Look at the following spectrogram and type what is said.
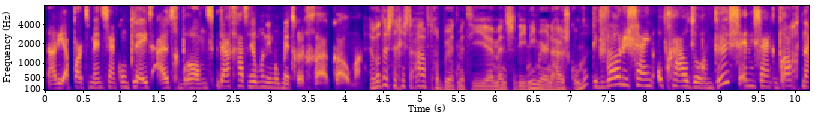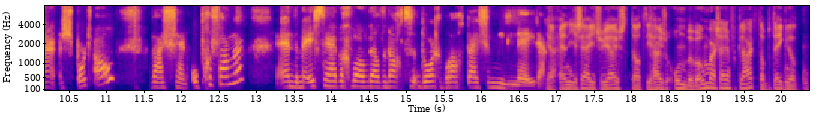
nou, die appartementen zijn compleet uitgebrand. Daar gaat helemaal niemand meer terugkomen. en wat is er gisteravond gebeurd met die uh, mensen die niet meer naar huis konden? Die bewoners zijn opgehaald door een bus en die zijn gebracht naar een sporthal waar ze zijn opgevangen. En de meesten hebben gewoon wel de nacht doorgebracht bij familieleden. Ja, en je zei zojuist dat die huizen onbewoonbaar zijn verklaard. Dat betekent dat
